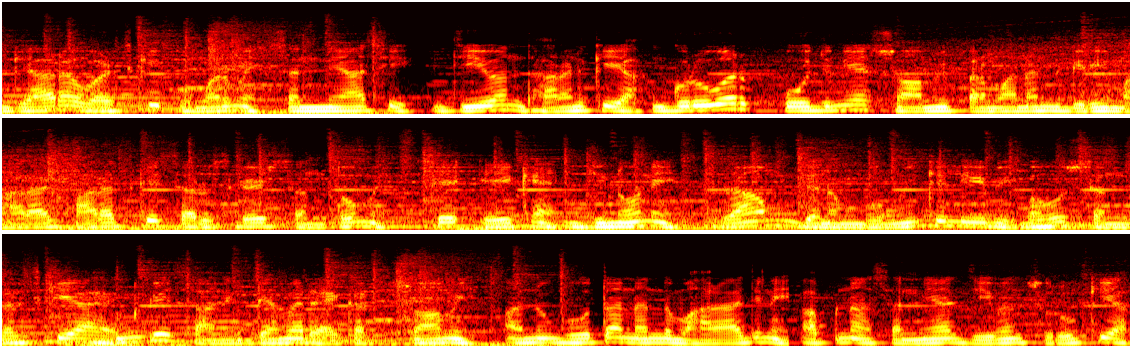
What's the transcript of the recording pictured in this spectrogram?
11 वर्ष की उम्र में सन्यासी जीवन धारण किया। गुरुवर पूजनीय स्वामी परमानंद गिरी महाराज भारत के सर्वश्रेष्ठ संतों में से एक हैं, जिन्होंने राम जन्मभूमि के लिए भी बहुत संघर्ष किया है। उनके सानिध्य में रहकर स्वामी अनुभूतानंद महाराज ने अपना संन्यास जीवन शुरू किया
